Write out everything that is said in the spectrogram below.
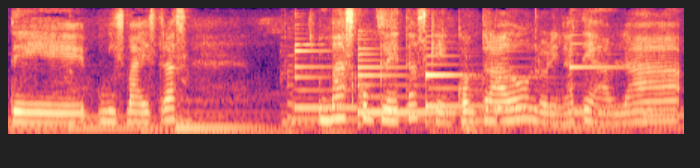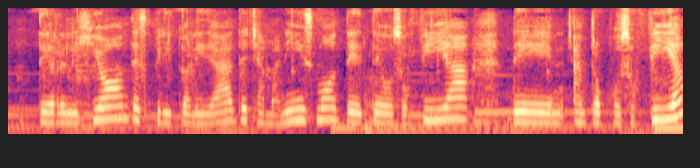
de mis maestras más completas que he encontrado. Lorena te habla de religión, de espiritualidad, de chamanismo, de teosofía, de antroposofía.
